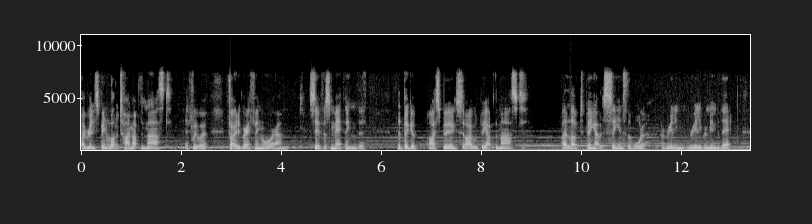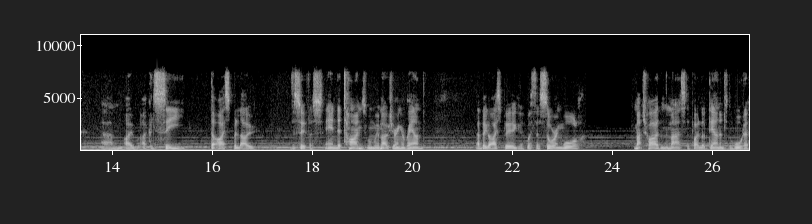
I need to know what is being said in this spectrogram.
I really spent a lot of time up the mast. If we were photographing or um, surface mapping the the bigger icebergs, I would be up the mast. I loved being able to see into the water. I really, really remember that. Um, I, I could see the ice below the surface, and at times when we're motoring around a big iceberg with a soaring wall much higher than the mast, if I look down into the water,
